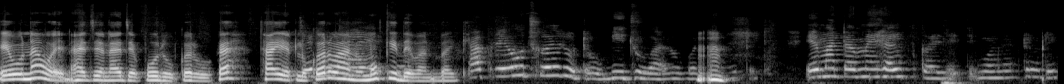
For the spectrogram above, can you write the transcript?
એવું ના હોય ને આજે ને આજે પૂરું કરવું કા? થાય એટલું કરવાનું મૂકી દેવાનું બાકી. આપણે એવું જ કર્યું હતું બીજું વાળું. બનાવ્યું. એમાં તમે હેલ્પ કરી હતી મને થોડી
